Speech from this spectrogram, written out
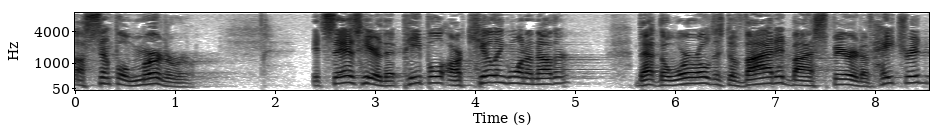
a simple murderer. It says here that people are killing one another, that the world is divided by a spirit of hatred,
